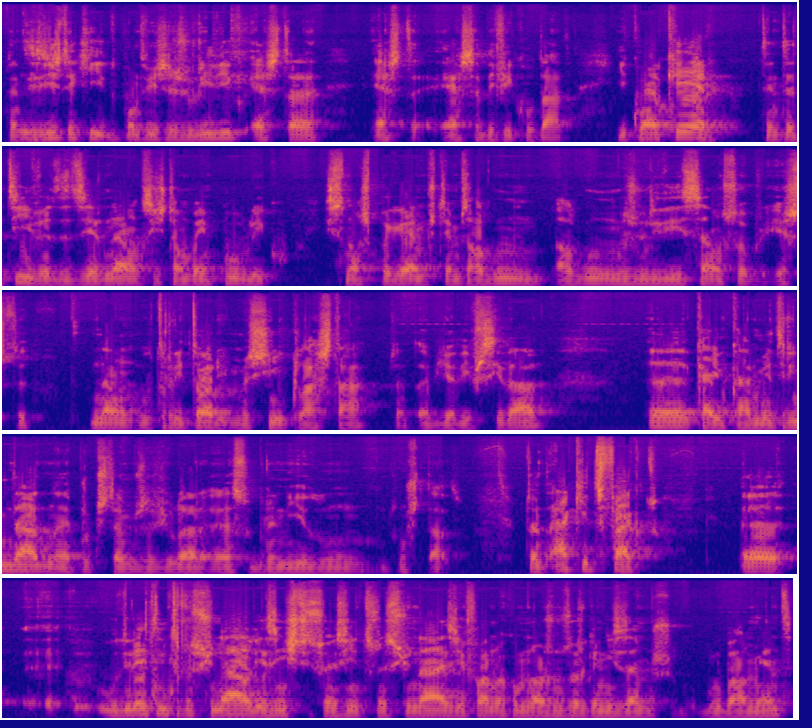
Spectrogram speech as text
Portanto, existe aqui, do ponto de vista jurídico, esta, esta, esta dificuldade. E qualquer tentativa de dizer não, se isto é um bem público e se nós pagamos, temos algum, alguma jurisdição sobre este, não o território, mas sim o que lá está, portanto, a biodiversidade, uh, cai o carme trindade, não é? porque estamos a violar a soberania de um, de um Estado. Portanto, há aqui, de facto, o direito internacional e as instituições internacionais e a forma como nós nos organizamos globalmente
